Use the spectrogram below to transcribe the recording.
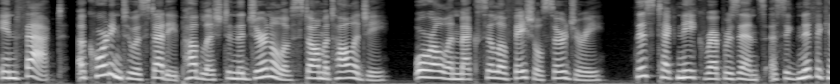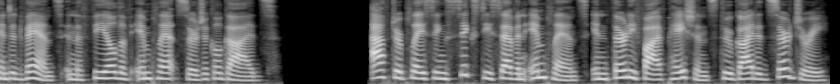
In fact, according to a study published in the Journal of Stomatology, Oral and Maxillofacial Surgery, this technique represents a significant advance in the field of implant surgical guides. After placing 67 implants in 35 patients through guided surgery,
